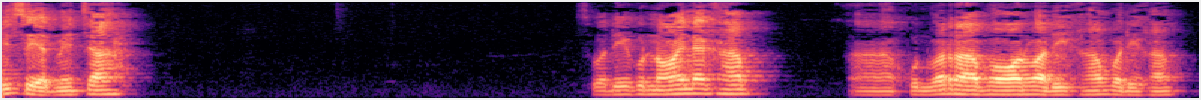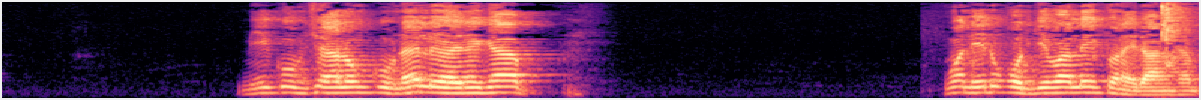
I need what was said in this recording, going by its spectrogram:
พิเศษไหมจ๊ะ สวัสดีคุณน้อยนะครับ อ่า คุณวราพรสวัสดีครับสวัสดีครับ มีกลุ่มแชร์ลงกลุ่มได้เลยนะครับงวันนี้ทุกคนคิดว่าเลขตัวไหนดังครับ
